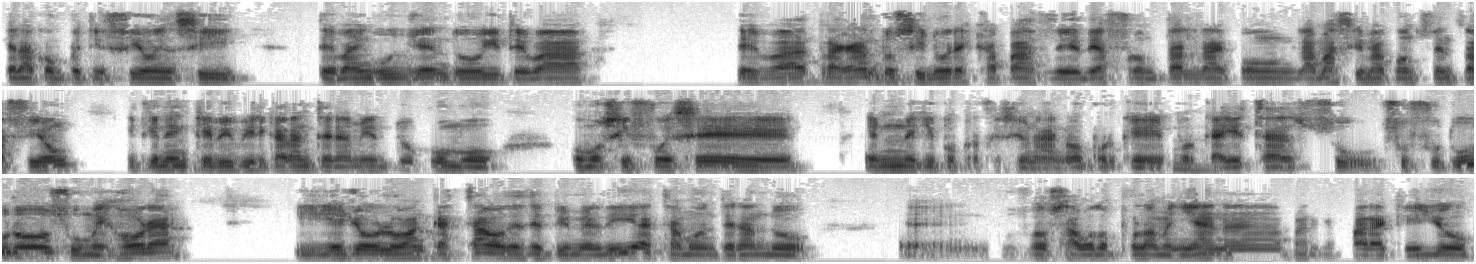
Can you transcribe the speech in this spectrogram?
que la competición en sí te va engullendo y te va te va tragando si no eres capaz de, afrontarla con la máxima concentración y tienen que vivir cada entrenamiento como, como si fuese en un equipo profesional, ¿no? Porque, porque ahí está su, su futuro, su mejora y ellos lo han captado desde el primer día. Estamos entrenando eh, los sábados por la mañana para que, para que ellos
